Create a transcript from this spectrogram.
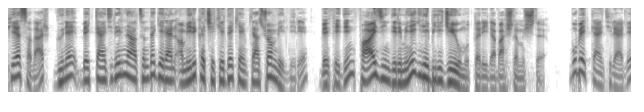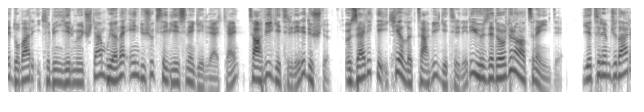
Piyasalar, güne beklentilerin altında gelen Amerika çekirdek enflasyon verileri ve Fed'in faiz indirimine gidebileceği umutlarıyla başlamıştı. Bu beklentilerle dolar 2023'ten bu yana en düşük seviyesine gerilerken tahvil getirileri düştü. Özellikle 2 yıllık tahvil getirileri %4'ün altına indi. Yatırımcılar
